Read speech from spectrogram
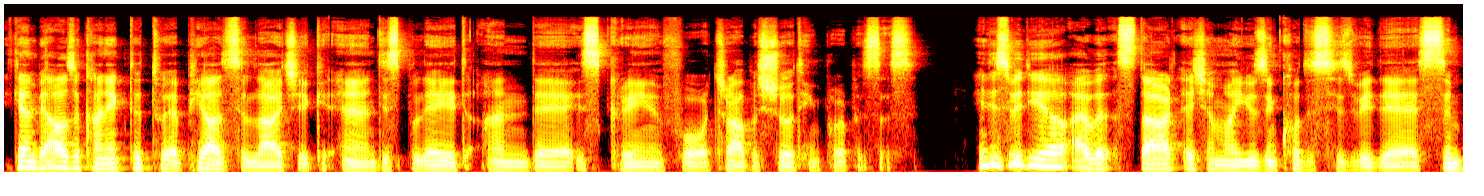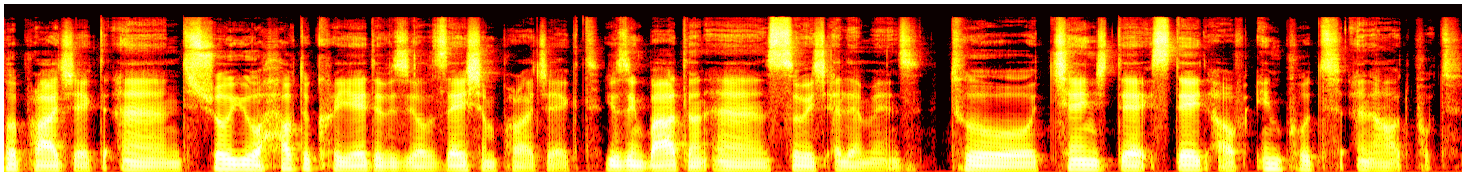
It can be also connected to a PLC logic and displayed on the screen for troubleshooting purposes. In this video, I will start HMI using Codesys with a simple project and show you how to create a visualization project using button and switch elements to change the state of input and output.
